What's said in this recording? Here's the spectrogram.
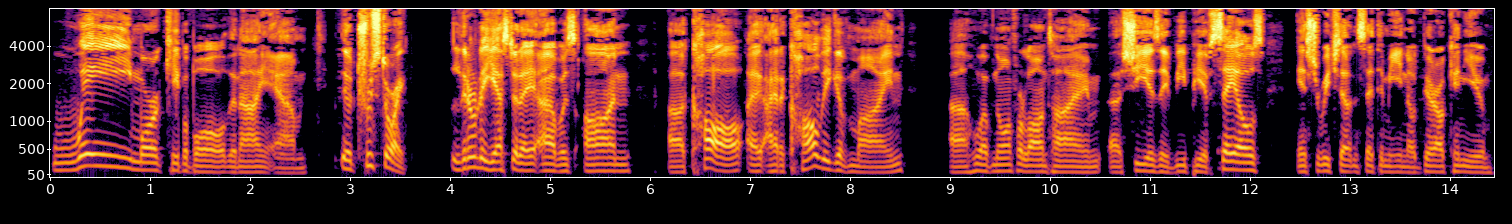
way more capable than I am. You know, true story. Literally yesterday, I was on a call. I, I had a colleague of mine uh, who I've known for a long time. Uh, she is a VP of sales, and she reached out and said to me, "You know, Daryl, can you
